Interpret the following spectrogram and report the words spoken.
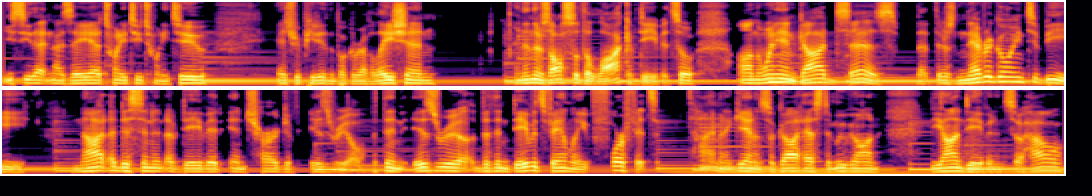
You see that in Isaiah 22 22. It's repeated in the book of Revelation. And then there's also the lock of David. So, on the one hand, God says that there's never going to be not a descendant of David in charge of Israel. But then Israel, but then David's family forfeits time and again. And so God has to move on beyond David. And so, how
